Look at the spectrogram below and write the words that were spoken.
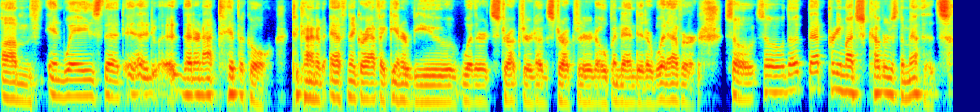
um, in ways that uh, that are not typical to kind of ethnographic interview, whether it's structured, unstructured, open-ended, or whatever. So, so that that pretty much covers the methods.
